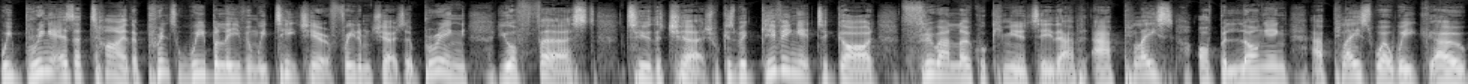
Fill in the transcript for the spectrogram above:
We bring it as a tithe, the principle we believe in, we teach here at Freedom Church, that bring your first to the church because we're giving it to God through our local community, that our place of belonging, our place where we go.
